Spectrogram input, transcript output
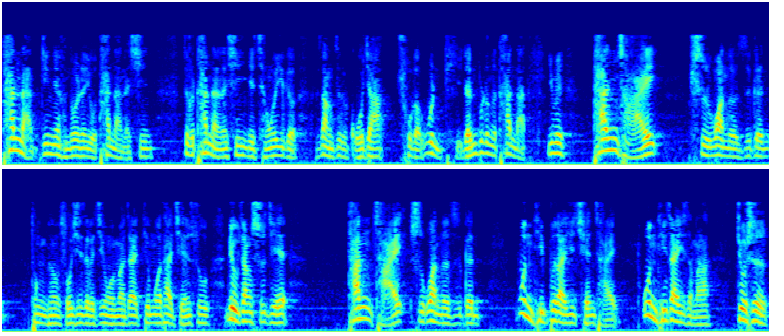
贪婪，今天很多人有贪婪的心，这个贪婪的心也成为一个让这个国家出了问题。人不能够贪婪，因为贪财是万恶之根。通朋友熟悉这个经文吗？在提摩太前书六章十节。贪财是万恶之根，问题不在于钱财，问题在于什么呢？就是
